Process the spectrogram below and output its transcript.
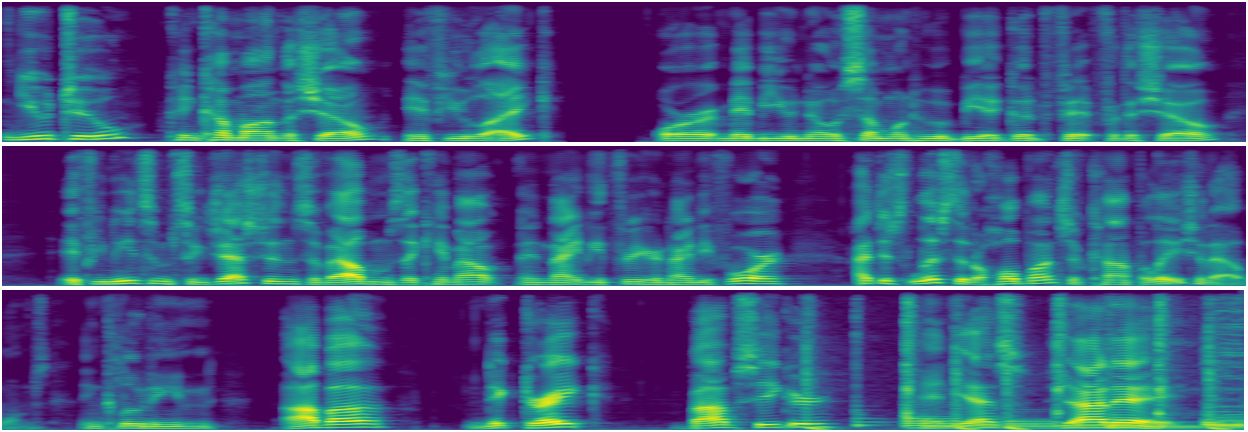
You too can come on the show if you like, or maybe you know someone who would be a good fit for the show. If you need some suggestions of albums that came out in 93 or 94, I just listed a whole bunch of compilation albums, including ABBA, Nick Drake, Bob Seger, and yes, Sade.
